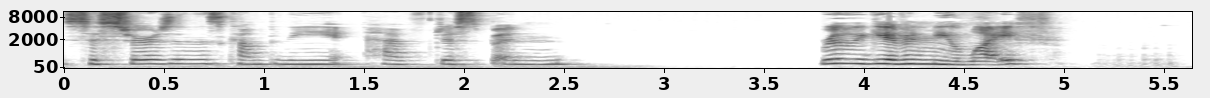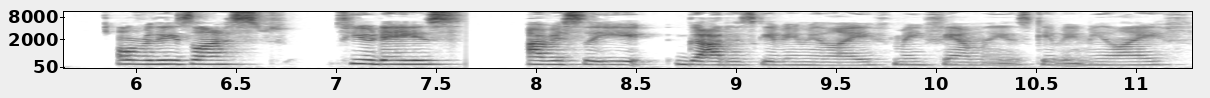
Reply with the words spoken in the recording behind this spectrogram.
sisters in this company have just been really giving me life over these last few days. Obviously, God is giving me life, my family is giving me life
